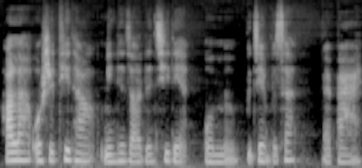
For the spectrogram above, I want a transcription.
好了，我是 T 糖，明天早晨七点，我们不见不散，拜拜。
